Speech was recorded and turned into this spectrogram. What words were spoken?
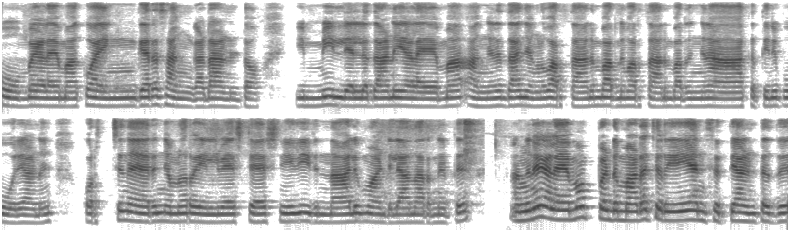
പോകുമ്പോൾ ഇളയമ്മക്ക് ഭയങ്കര സങ്കടമാണ് കേട്ടോ ഇമ്മ ഇല്ലല്ലതാണ് ഇളയമ്മ. അങ്ങനെ ഇതാ ഞങ്ങൾ വർത്താനം പറഞ്ഞ് വർത്താനം പറഞ്ഞ് ഇങ്ങനെ ആക്കത്തിന് പോരാണ്. കുറച്ച് നേരം നമ്മൾ റെയിൽവേ സ്റ്റേഷനിൽ ഇരുന്നാലും വേണ്ടില്ലാന്ന് പറഞ്ഞിട്ട്. അങ്ങനെ ഇളയമ്മ ഒപ്പണ്ടുമാടെ ചെറിയ അനുസരിച്ചാണ് കേട്ടത്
